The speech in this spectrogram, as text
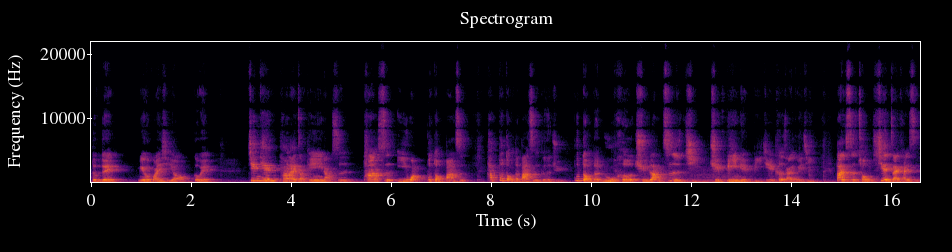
对不对？没有关系哦，各位，今天他来找天意老师，他是以往不懂八字，他不懂得八字格局。不懂得如何去让自己去避免比劫克财的危机，但是从现在开始，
